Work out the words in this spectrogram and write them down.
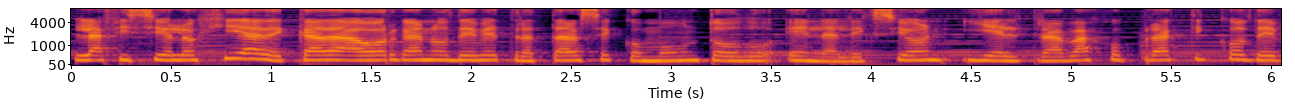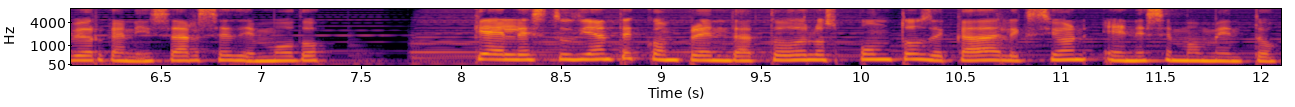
La fisiología de cada órgano debe tratarse como un todo en la lección y el trabajo práctico debe organizarse de modo que el estudiante comprenda todos los puntos de cada lección en ese momento.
